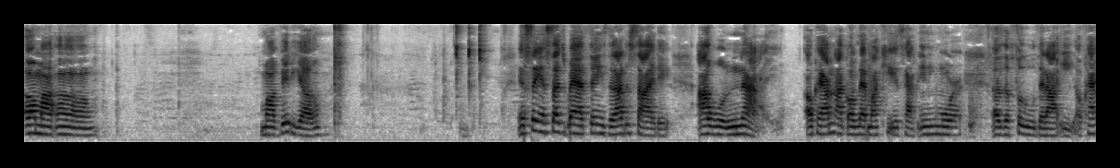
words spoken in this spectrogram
on my um my video and saying such bad things that I decided I will not. Okay, I'm not gonna let my kids have any more of the food that I eat, okay?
